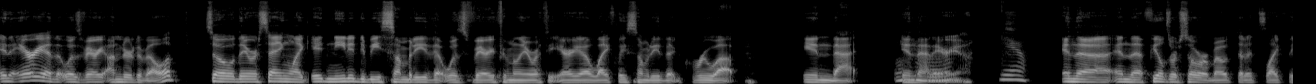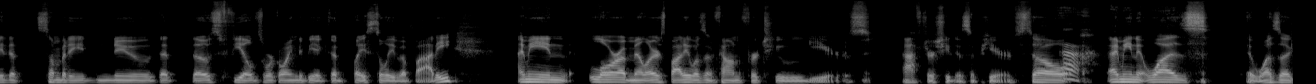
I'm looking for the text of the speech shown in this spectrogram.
an area that was very underdeveloped. So they were saying like it needed to be somebody that was very familiar with the area, likely somebody that grew up in that in that Mhm. area. Yeah. and the and the fields were so remote that it's likely that somebody knew that those fields were going to be a good place to leave a body. I mean, Laura Miller's body wasn't found for two years after she disappeared. So Ugh. I mean, it was it was a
